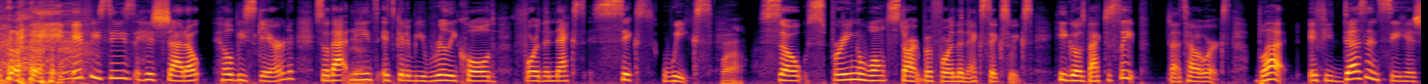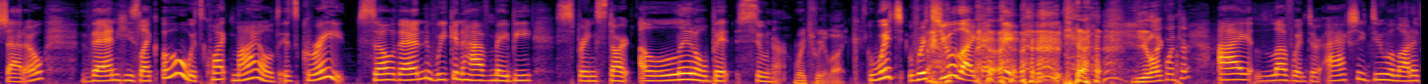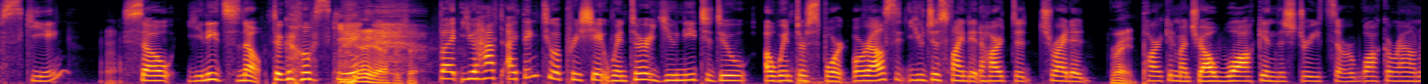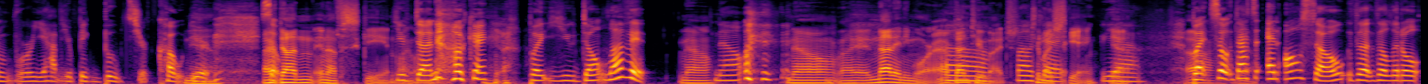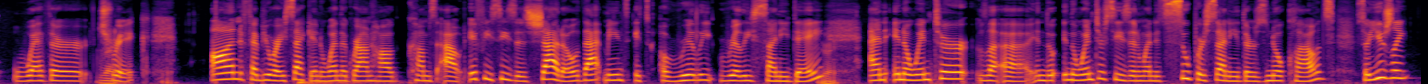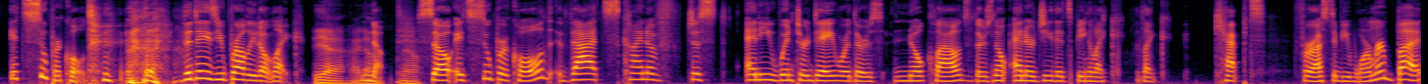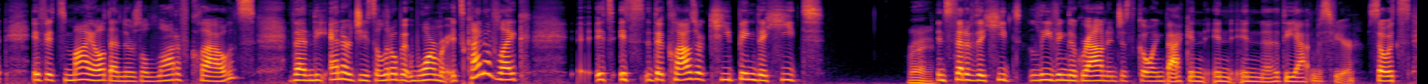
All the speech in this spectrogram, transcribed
if he sees his shadow, he'll be scared. So that means it's going to be really cold for the next six weeks. Wow. So spring won't start before the next six weeks. He goes back to sleep. That's how it works. But if he doesn't see his shadow, then he's like, oh, it's quite mild. It's great. So then we can have maybe spring start a little bit sooner. Which we like. Which which you like, I think. yeah. You like winter? I love winter. I actually do a lot of skiing. So you need snow to go skiing. yeah, yeah, for sure. But you have to, I think to appreciate winter, you need to do a winter sport or else you just find it hard to try to Right. park in Montreal, walk in the streets or walk around where you have your big boots, your coat. Yeah. Your, I've done enough skiing. You've done, okay. But you don't love it. No. No. no, I, not anymore. I've done too Oh, much. Too much skiing. Yeah. Uh, But so that's and also the the little weather Right. On February 2nd, when the groundhog comes out, if he sees his shadow, that means it's a really, really sunny day. And in a winter, uh, in the in the winter season, when it's super sunny, there's no clouds. So usually it's super cold. the days you probably don't like. Yeah, I know. No. No. So it's super cold. That's kind of just any winter day where there's no clouds, there's no energy that's being like like kept for us to be warmer. But if it's mild and there's a lot of clouds, then the energy is a little bit warmer. It's kind of like it's it's the clouds are keeping the heat Right. instead of the heat leaving the ground and just going back in in in uh, the atmosphere. So it's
